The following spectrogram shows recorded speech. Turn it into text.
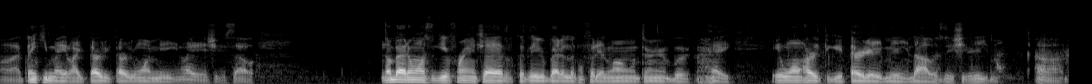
Uh, I think he made like 30, 31 million last year. So nobody wants to get franchised because everybody looking for that long term. But hey, it won't hurt to get $38 million this year either. Um,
